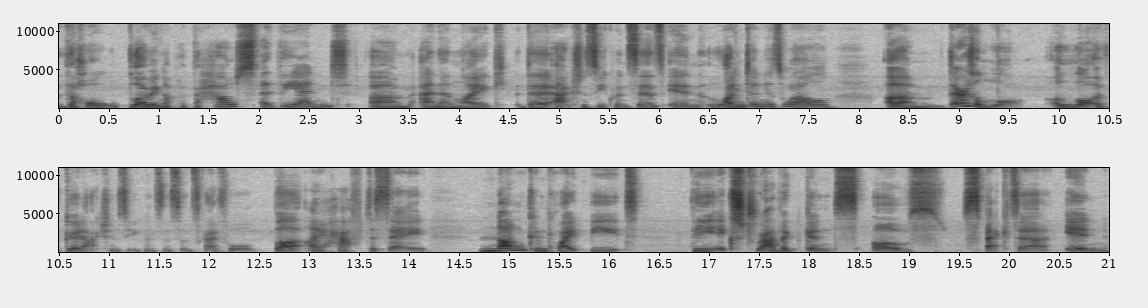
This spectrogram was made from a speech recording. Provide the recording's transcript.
the whole blowing up of the house at the end, um, and then like the action sequences in London as well. Um, there is a lot, a lot of good action sequences in Skyfall, but I have to say, none can quite beat the extravagance of Spectre in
